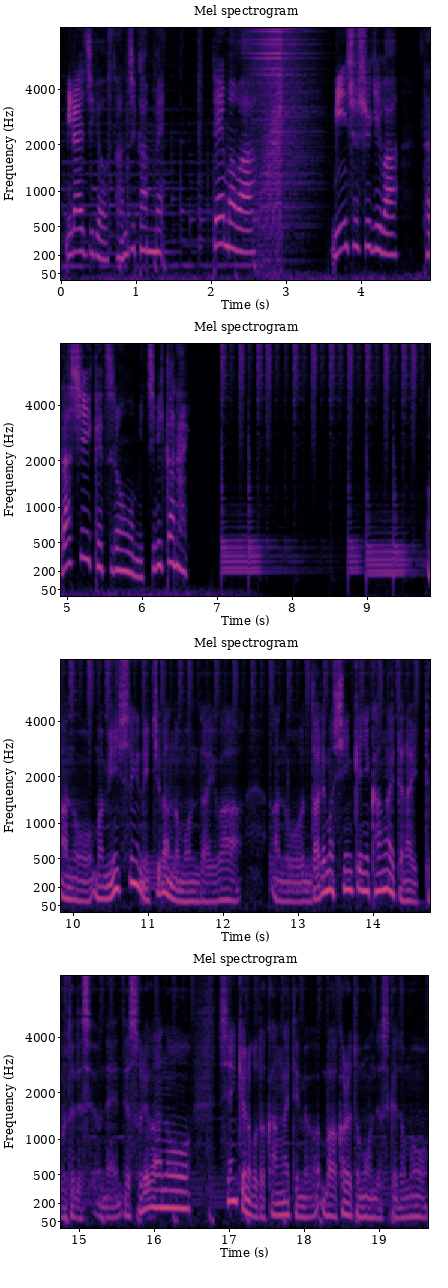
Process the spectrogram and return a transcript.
未来授業3時間目。テーマは民主主義は正しい結論を導かない。あの、まあ、民主主義の一番の問題はあの誰も真剣に考えてないってことですよね。でそれはあの選挙のことを考えてみれば分かると思うんですけども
